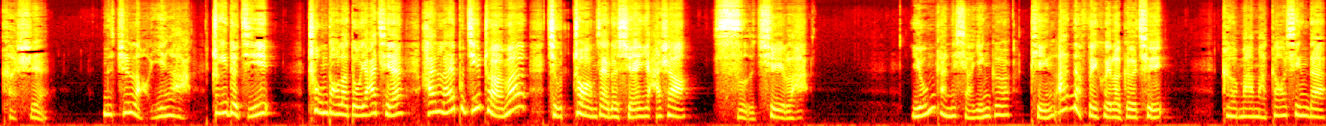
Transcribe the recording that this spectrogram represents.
可是，那只老鹰啊，追得急，冲到了陡崖前，还来不及转弯，就撞在了悬崖上，死去了。勇敢的小银鸽平安的飞回了鸽群，鸽妈妈高兴的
